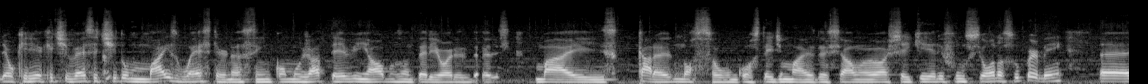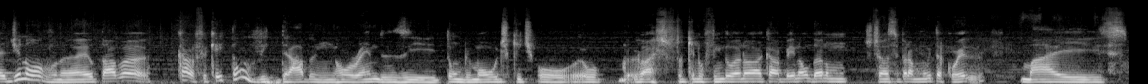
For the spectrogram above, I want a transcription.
Eu queria que tivesse tido mais western, assim, como já teve em álbuns anteriores deles. Mas, cara, nossa, eu gostei demais desse álbum. Eu achei que ele funciona super bem. É, de novo, né? Eu tava. Cara, eu fiquei tão vidrado em Horrendous e Tomb Mode que, tipo, eu, eu acho que no fim do ano eu acabei não dando chance pra muita coisa. Mas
